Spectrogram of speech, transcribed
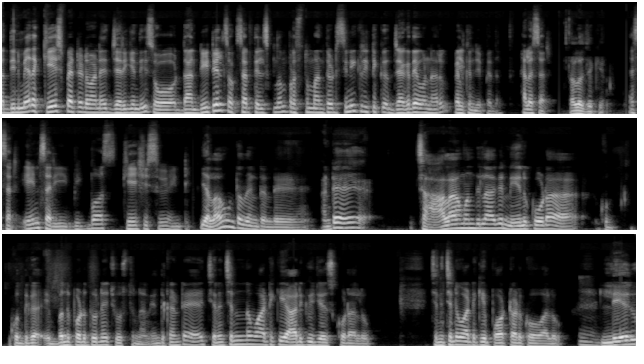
దీని మీద కేసు పెట్టడం అనేది జరిగింది. సో దాని డీటెయిల్స్ ఒకసారి తెలుసుకుందాం. ప్రస్తుతం మనతో సినీ క్రిటిక్ జగదేవ్ ఉన్నారు. వెల్కమ్ చెప్పేద్దాం. Hello sir hello Zakir. Yes sir ఏంటి సార్ ఈ బిగ్ బాస్ కేస్ ఇష్యూ ఏంటి? ఎలా ఉంటుంది ఏంటంటే అంటే చాలా మందిలాగా నేను కూడా కొద్- కొద్దిగా ఇబ్బంది పడుతూనే చూస్తున్నాను. ఎందుకంటే చిన్న చిన్న వాటికి ఆర్గ్యూ చేసుకోవడాలు చిన్న చిన్న వాటికి పోట్లాడుకోవాలి. లేదు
